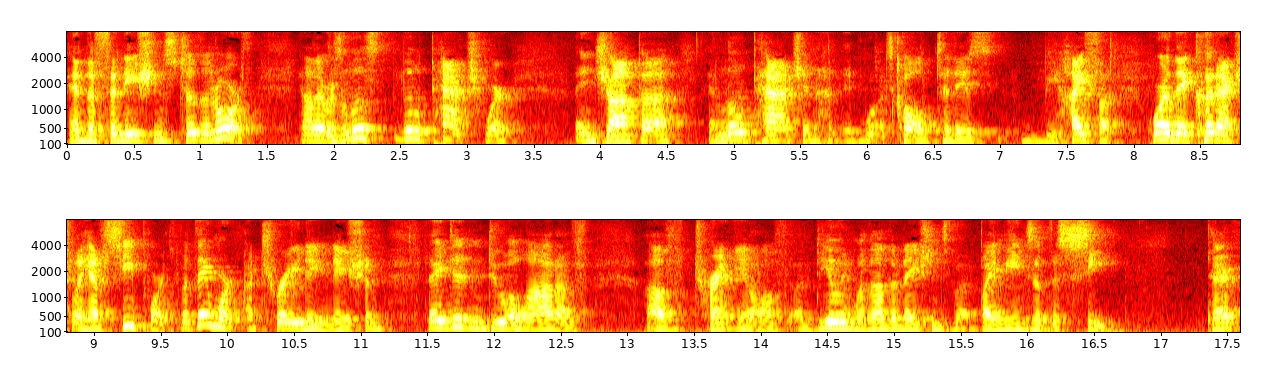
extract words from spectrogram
and the Phoenicians to the north. Now, there was a little, little patch where in Joppa and a little patch in what's called today's be Haifa, where they could actually have seaports, but they weren't a trading nation. They didn't do a lot of, of, tra- you know, of, of dealing with other nations but by means of the sea. Okay?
